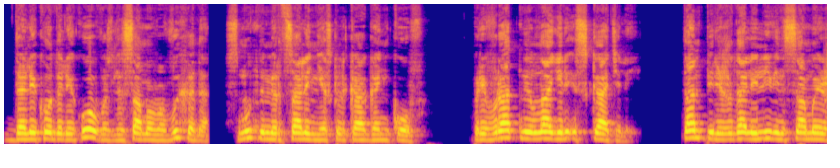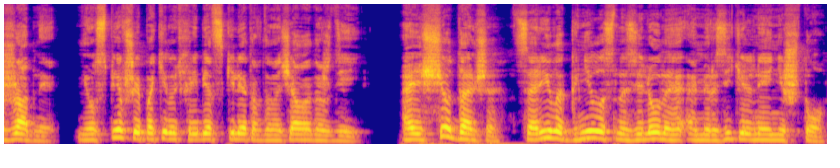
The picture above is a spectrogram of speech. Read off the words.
Далеко-далеко, возле самого выхода, смутно мерцали несколько огоньков. Привратный лагерь искателей. Там пережидали ливень самые жадные, не успевшие покинуть хребет скелетов до начала дождей. А еще дальше царило гнилостно-зеленое омерзительное ничто.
